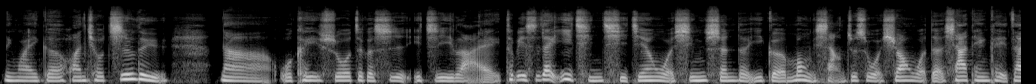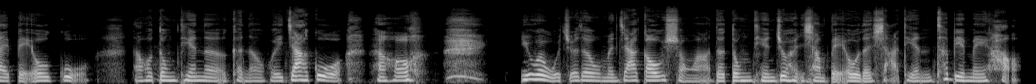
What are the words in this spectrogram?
另外一个环球之旅。那我可以说，这个是一直以来，特别是在疫情期间，我新生的一个梦想，就是我希望我的夏天可以在北欧过，然后冬天呢可能回家过。然后，因为我觉得我们家高雄啊的冬天就很像北欧的夏天，特别美好。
